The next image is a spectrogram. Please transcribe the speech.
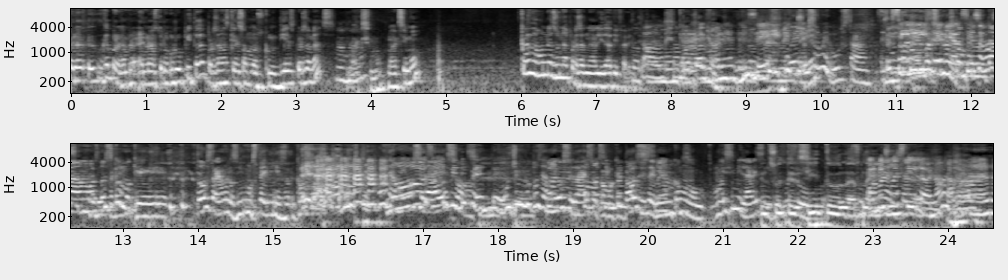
Pero es que, por ejemplo, en nuestro grupito de personas que somos como 10 personas Máximo. máximo, cada una es una personalidad diferente. Totalmente. Totalmente. Sí. Güey, eso me gusta. Sí, Sí, sí, porque sí, nos complementamos. No es como que todos traemos los mismos tenis. Como que en muchos grupos se da somos bien eso. diferentes. Muchos grupos de amigos se da eso, como que todos se ven como muy similares. El suétercito, la su El mismo estilo. ¿no? Ajá.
